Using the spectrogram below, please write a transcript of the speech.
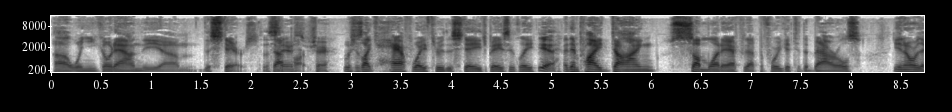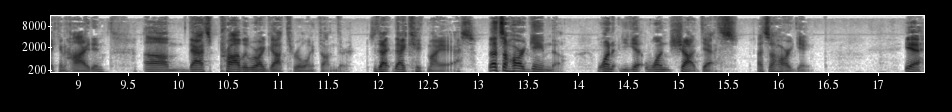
Uh, when you go down the um, the stairs, that stairs, part, sure. which is like halfway through the stage, basically. Yeah. and then probably dying somewhat after that before you get to the barrels, you know, where they can hide in. Um, that's probably where I got to Rolling Thunder. So that that kicked my ass. That's a hard game though. One you get one shot deaths. That's a hard game. Yeah.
